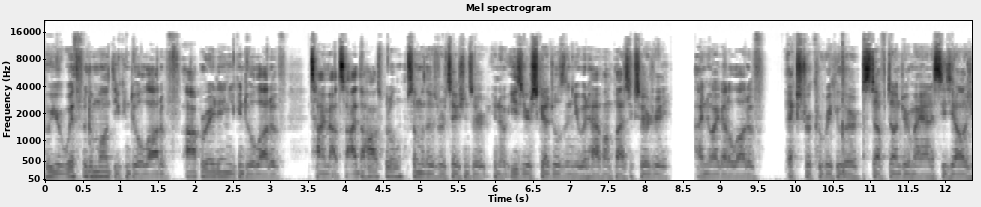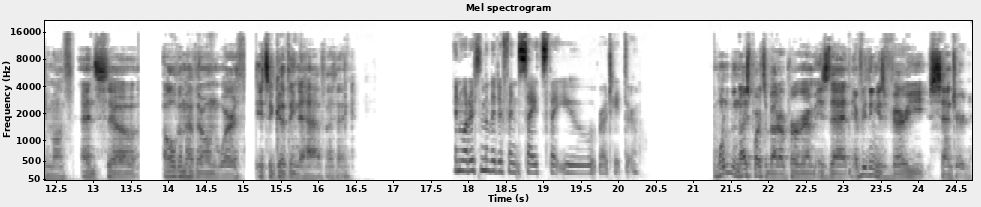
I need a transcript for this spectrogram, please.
who you're with for the month, you can do a lot of operating. You can do a lot of time outside the hospital. Some of those rotations are, you know, easier schedules than you would have on plastic surgery. I know I got a lot of extracurricular stuff done during my anesthesiology month. And so all of them have their own worth. It's a good thing to have, I think. And what are some of the different sites that you rotate through? One of the nice parts about our program is that everything is very centered.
